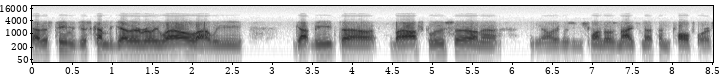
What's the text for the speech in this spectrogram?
yeah, this team has just come together really well. Uh, we got beat uh, by Oskaloosa on a you know, it was just one of those nights, nothing to fall for us.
